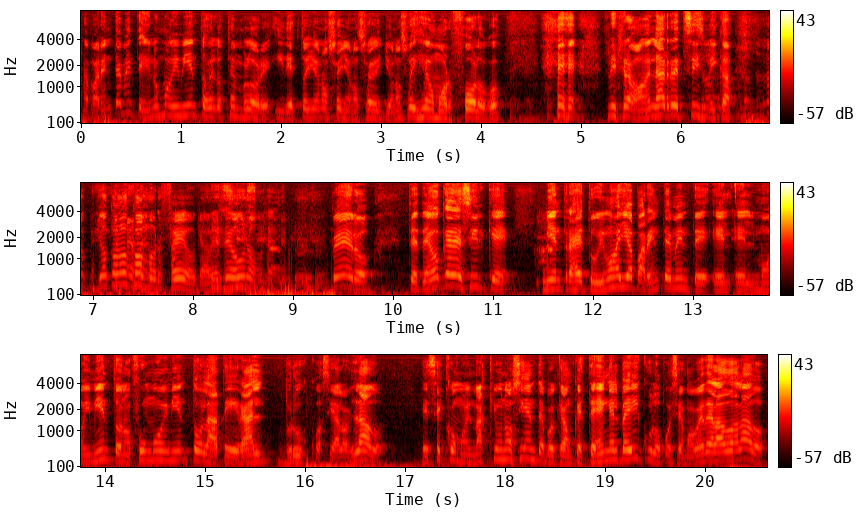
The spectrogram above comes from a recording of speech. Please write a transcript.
Aparentemente hay unos movimientos en los temblores y de esto yo no sé, yo no soy, yo no soy geomorfólogo ni trabajo en la red sísmica. yo conozco a Morfeo, que a veces Sí, uno... sí. Pero te tengo que decir que mientras estuvimos allí, aparentemente el, el movimiento no fue un movimiento lateral brusco hacia los lados. Ese es como el más que uno siente, porque aunque estés en el vehículo, pues se mueve de lado a lado.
